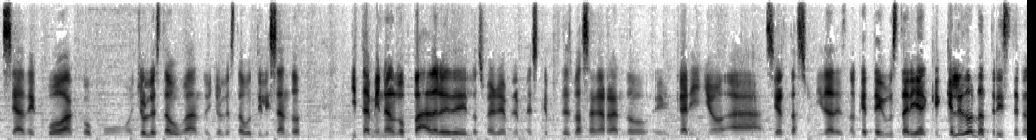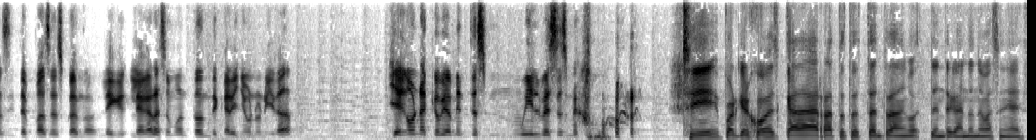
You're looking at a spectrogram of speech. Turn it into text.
se adecuó a como yo lo estaba jugando y yo lo estaba utilizando. Y también algo padre de los Fire Emblem es que pues, les vas agarrando eh, cariño a ciertas unidades, ¿no? Que te gustaría, que, que luego lo triste, no sé si te pasa, es cuando le, le agarras un montón de cariño a una unidad, llega una que obviamente es mil veces mejor. Sí, porque el juego es cada rato te está entregando, te entregando nuevas unidades.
